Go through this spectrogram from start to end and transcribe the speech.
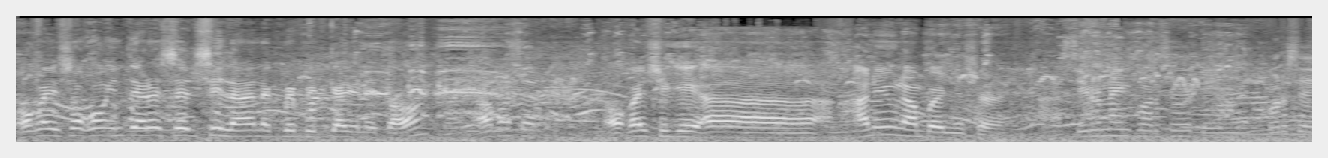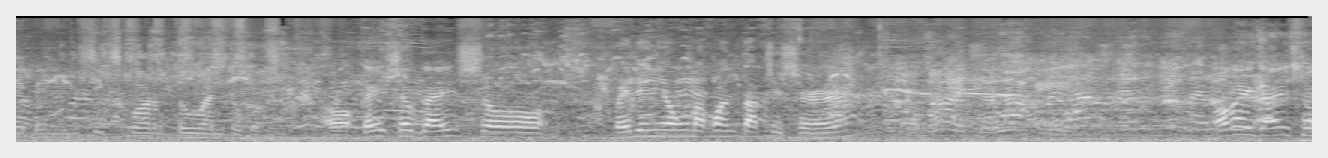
Okay, so kung interested sila, nagpipid kayo nito. Ako sir, Okay, sige. ah, ano yung number niyo, sir? 0947-47-64212 po. Okay, so guys, so pwede niyong makontak si sir. Okay guys, so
